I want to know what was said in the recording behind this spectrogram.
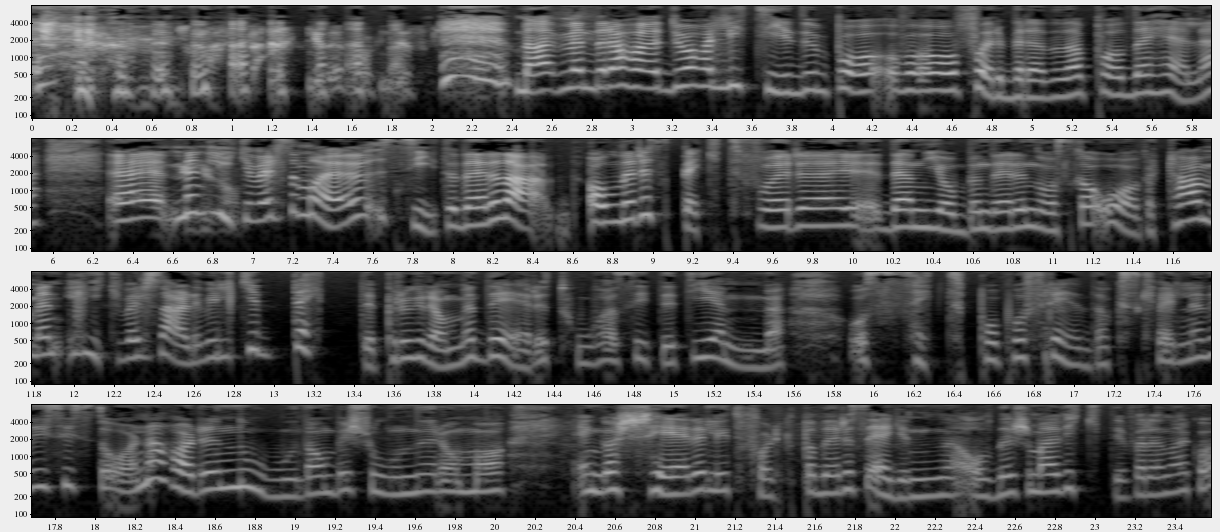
Nei, men dere har, du har litt tid på å forberede deg på det hele. Eh, men likevel så må jeg jo si til dere, da, all respekt for eh, den jobben dere nå skal overta, men likevel så er det vel ikke dette programmet dere to har sittet hjemme og sett på på fredagskveldene de siste årene? Har dere noen ambisjoner om å engasjere litt folk på deres egen alder som er viktig for NRK?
